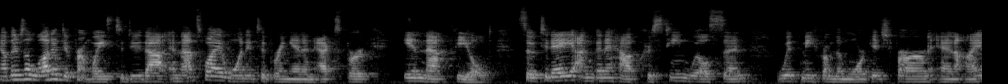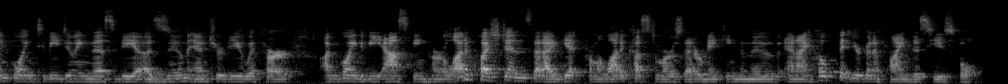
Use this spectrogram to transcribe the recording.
Now there's a lot of different ways to do that and that's why I wanted to bring in an expert in that field. So today I'm going to have Christine Wilson with me from the mortgage firm and I'm going to be doing this via a Zoom interview with her. I'm going to be asking her a lot of questions that I get from a lot of customers that are making the move and I hope that you're going to find this useful.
